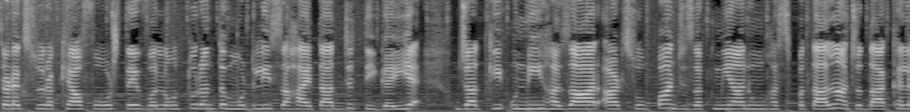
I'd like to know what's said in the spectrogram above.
ਸੜਕ ਸੁਰੱਖਿਆ ਫੋਰਸ ਦੇ ਵੱਲੋਂ ਤੁਰੰਤ ਮੁੱਢਲੀ ਸਹਾਇਤਾ ਦਿੱਤੀ ਗਈ ਹੈ, ਜਦਕਿ 19805 ਜ਼ਖਮੀਆਂ ਨੂੰ ਹਸਪਤਾਲਾਂ 'ਚ ਦਾਖਲ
